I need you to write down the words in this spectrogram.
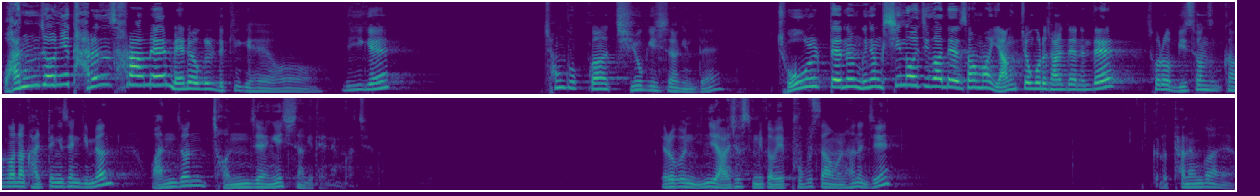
완전히 다른 사람의 매력을 느끼게 해요. 이게 천국과 지옥이 시작인데 좋을 때는 그냥 시너지가 돼서 막 양쪽으로 잘 되는데 서로 미선하거나 갈등이 생기면 완전 전쟁의 시작이 되는 거죠. 여러분 이제 아셨습니까? 왜 부부 싸움을 하는지? 그렇다는 거예요.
